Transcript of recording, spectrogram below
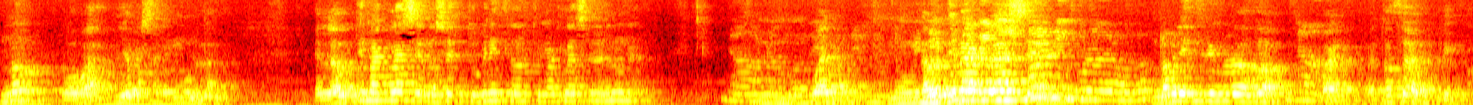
no lo vas, llevas a ningún lado. En la última clase, no sé, ¿tú viniste a la última clase del lunes? No, no puedo Bueno, no. No La última ¿No clase... ninguno de los dos? ¿No viniste ninguno de los dos? No. Bueno, pues entonces lo explico.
